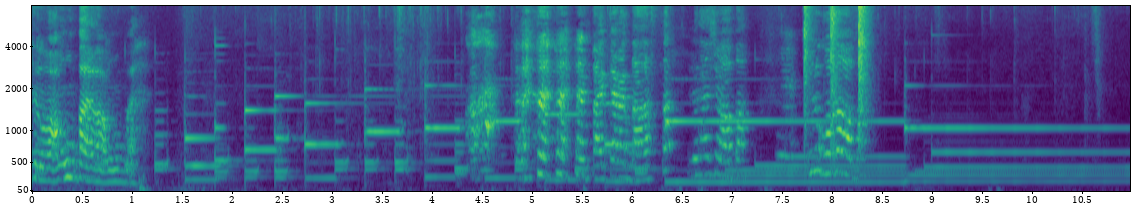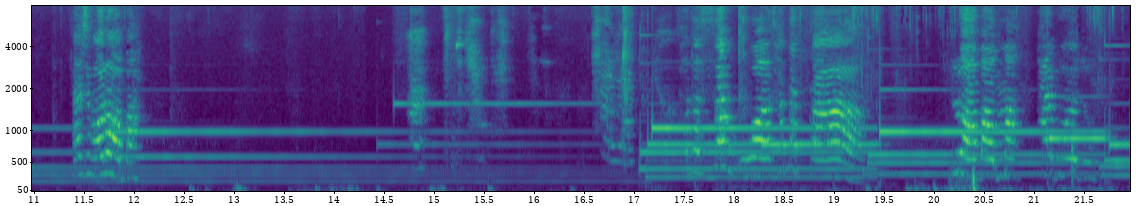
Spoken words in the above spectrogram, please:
왕발, 왕발. 발가락 나왔어? 이리 다시 와봐. 이리 걸어와봐. 다시 걸어와봐. 찾았어? 우와 찾았다. 일로 와봐 엄마 발 보여줘.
